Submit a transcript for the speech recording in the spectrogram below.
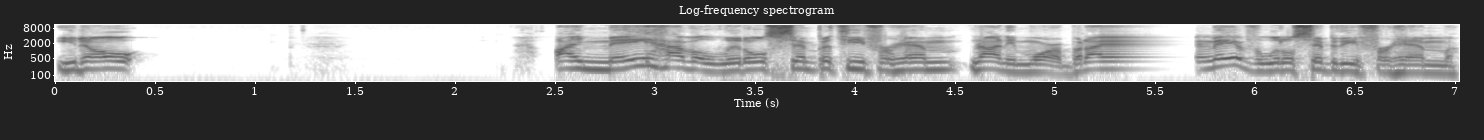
You know, I may have a little sympathy for him, not anymore, but I may have a little sympathy for him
